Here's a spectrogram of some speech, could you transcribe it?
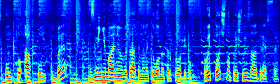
з пункту А в пункт Б з мінімальними витратами на кілометр пробігу, ви точно прийшли за адресою.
